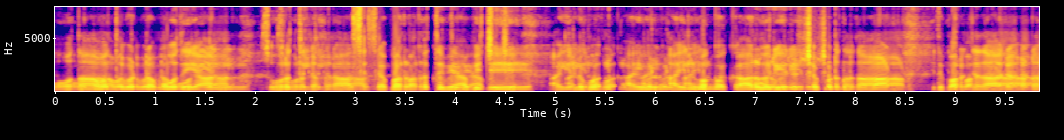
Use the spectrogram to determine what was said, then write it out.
മൂന്നാമത്തെ വട്ടം ഓതിയാൽ സൂറത്തിൽ ഹലാസിന്റെ ബർക്കത്ത് വ്യാപിച്ച് അയൽ അയൽവക്കക്കാർ വരെ രക്ഷപ്പെടുന്നതാണ്. ഇത് പറഞ്ഞതാരാണ്?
